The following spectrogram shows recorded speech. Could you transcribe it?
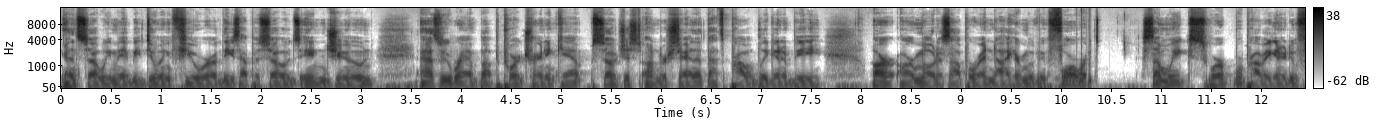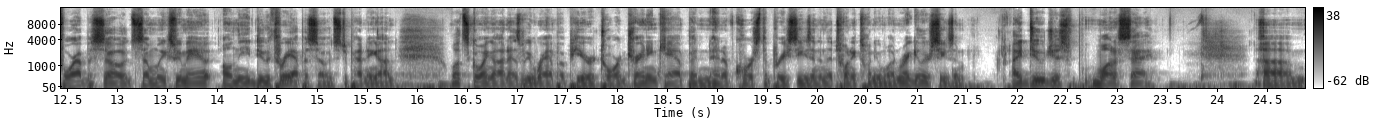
And so we may be doing fewer of these episodes in June as we ramp up toward training camp. So just understand that that's probably going to be our, our modus operandi here moving forward. Some weeks we're, we're probably going to do four episodes. Some weeks we may only do three episodes, depending on what's going on as we ramp up here toward training camp and, and of course, the preseason and the 2021 regular season. I do just want to say um,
